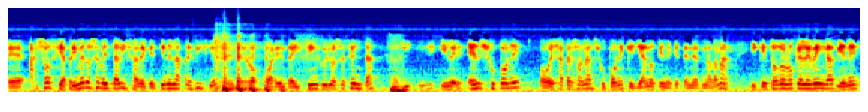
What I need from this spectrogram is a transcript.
eh, asocia, primero se mentaliza de que tiene la presbicia entre los 45 y los 60 y, él supone, o esa persona supone que ya no tiene que tener nada más y que todo lo que le venga viene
